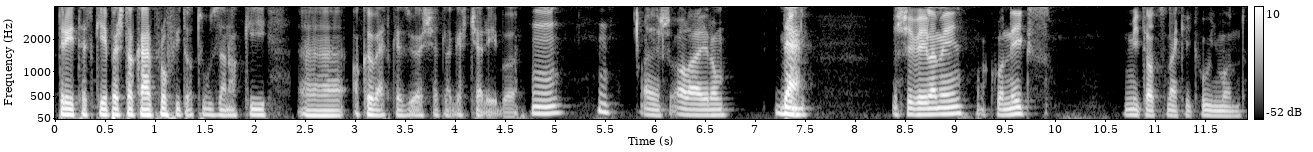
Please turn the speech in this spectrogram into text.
tréthez képest akár profitot húzzanak ki ö, a következő esetleges cseréből. Mm. Hm. És aláírom. De. Mi? És egy vélemény, akkor Nix, mit adsz nekik, úgymond?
